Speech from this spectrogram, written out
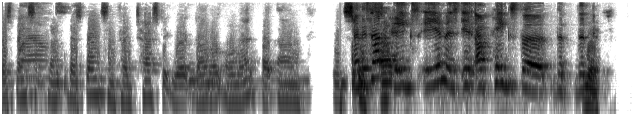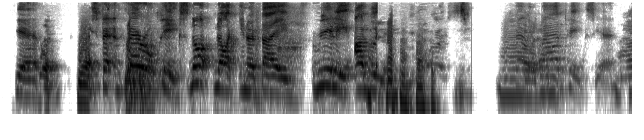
There's been, wow. some, there's been some fantastic work done on, on that, but um, and is that uh, pigs, Ian? Is it are pigs the the, the yes. yeah? yeah. yeah. feral pigs, not like you know, babe, really ugly, gross, no, bad pigs. Yeah. No,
